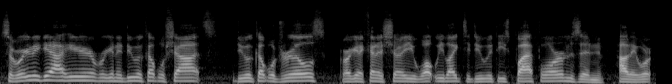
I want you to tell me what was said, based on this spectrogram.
So we're going to get out here, we're going to do a couple shots, do a couple drills. We're going to kind of show you what we like to do with these platforms and how they work.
